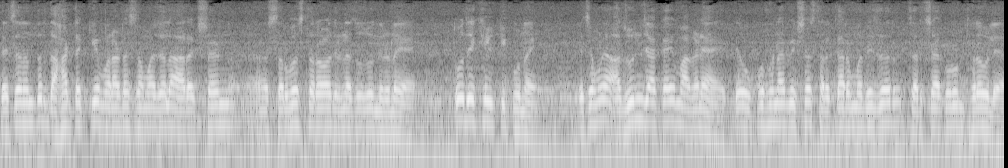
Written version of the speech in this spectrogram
त्याच्यानंतर दहा टक्के मराठा समाजाला आरक्षण सर्व स्तरावर देण्याचा जो निर्णय आहे तो देखील टिकून आहे त्याच्यामुळे अजून ज्या काही मागण्या आहेत त्या उपोषणापेक्षा सरकारमध्ये जर चर्चा करून ठरवल्या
